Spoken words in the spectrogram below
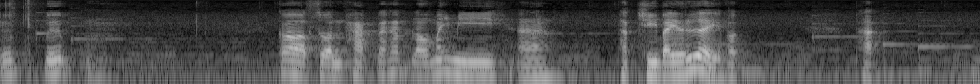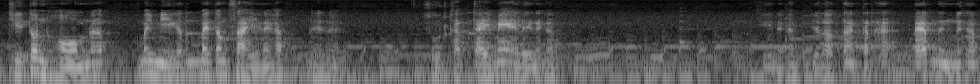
ปึ๊บปึ๊บก็ส่วนผักนะครับเราไม่มีผักชีใบเรื่อยผักผักชีต้นหอมนะครับ ไม่มีก็ไม่ต้องใส่นะครับนี่นะสูตรขัดใจแม่เลยนะครับโอเคนะครับ เดี๋ยวเราตั้งกระทะแป๊บหนึ่งนะครับ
